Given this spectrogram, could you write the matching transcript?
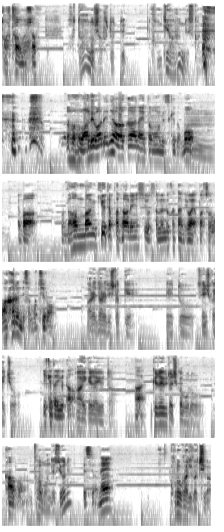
パパターのシャフパターのシャフトって関係あるんですかね？ト。我々にはわからないと思うんですけども、うん。やっぱ、何万球ってパター練習をされる方には、やっぱそれわかるんでしょう、もちろん。あれ誰でしたっけ？えっ、と、選手会長。池田裕太。あ、池田裕太。はい。池田裕太近頃、カーボンカーボンですよね。ですよね。転がりが違う。っ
